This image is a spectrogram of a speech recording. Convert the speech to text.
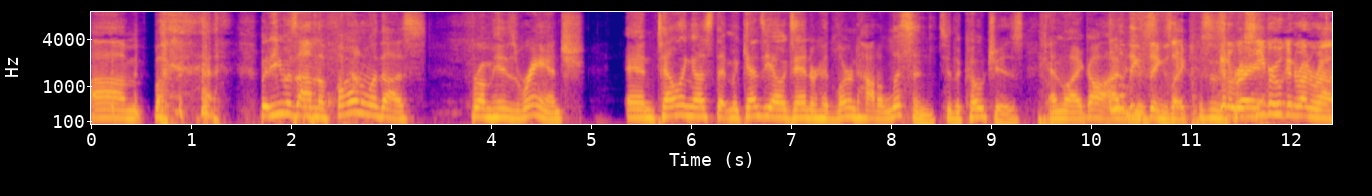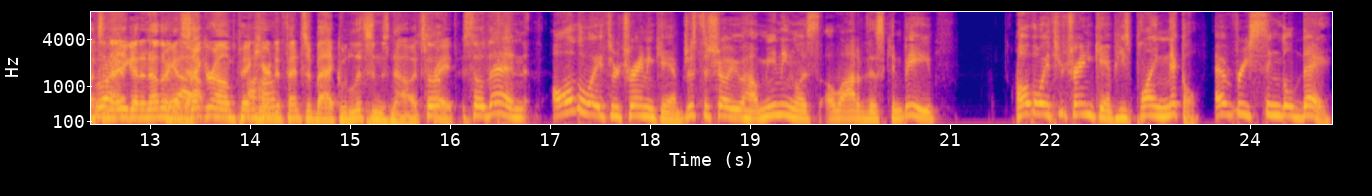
Um, but but he was on the phone with us from his ranch. And telling us that Mackensie Alexander had learned how to listen to the coaches and like, oh, I I these just- things like this is got a great. receiver who can run routes, and now you got another Yeah. second round pick, your Uh-huh. defensive back who listens now. It's so, great. So then, all the way through training camp, just to show you how meaningless a lot of this can be, all the way through training camp, he's playing nickel every single day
